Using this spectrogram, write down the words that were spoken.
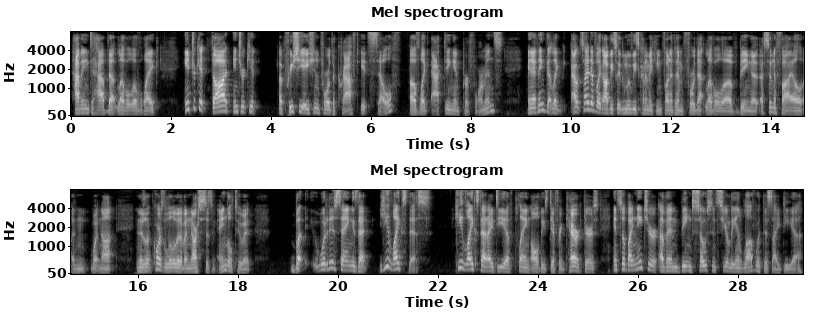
having to have that level of like intricate thought, intricate appreciation for the craft itself of like acting and performance. And I think that like outside of like obviously the movie's kind of making fun of him for that level of being a, a cinephile and whatnot. And there's of course a little bit of a narcissism angle to it. But what it is saying is that he likes this. He likes that idea of playing all these different characters. And so by nature of him being so sincerely in love with this idea,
